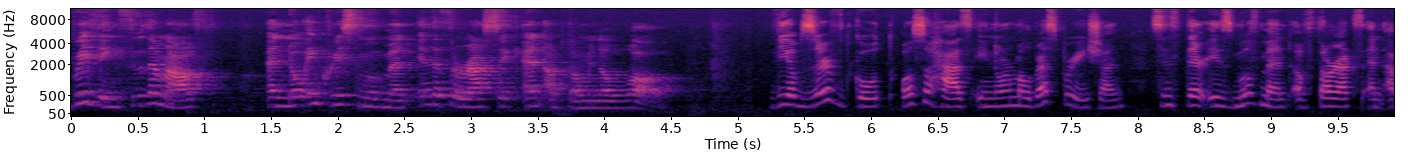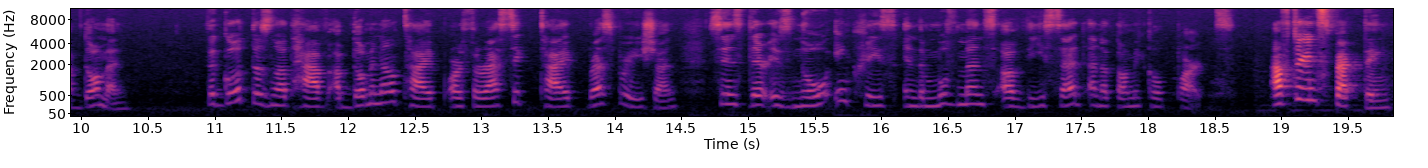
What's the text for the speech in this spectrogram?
breathing through the mouth, and no increased movement in the thoracic and abdominal wall. The observed goat also has a normal respiration since there is movement of thorax and abdomen. The goat does not have abdominal type or thoracic type respiration since there is no increase in the movements of the said anatomical parts. After inspecting,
